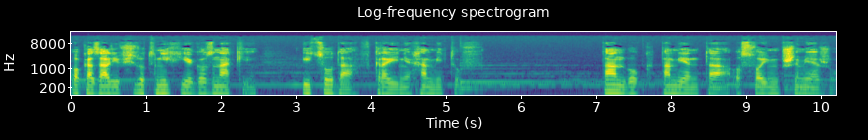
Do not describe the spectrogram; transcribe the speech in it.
okazali wśród nich jego znaki i cuda w krainie Hamitów. Pan Bóg pamięta o swoim przymierzu.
